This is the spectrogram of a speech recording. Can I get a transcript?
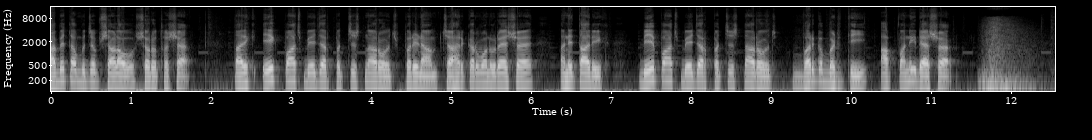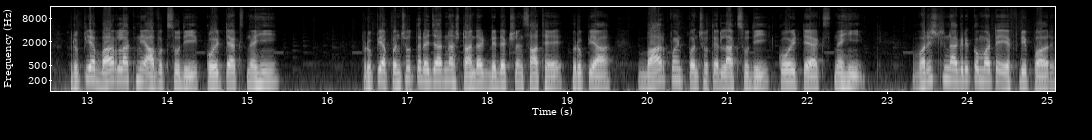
રાબેતા મુજબ શાળાઓ શરૂ થશે. તારીખ એક પાંચ બે હજાર પચીસના રોજ પરિણામ જાહેર કરવાનું રહેશે અને તારીખ બે પાંચ બે હજાર પચીસના રોજ વર્ગ બઢતી આપવાની રહેશે. રૂપિયા બાર લાખની આવક સુધી કોઈ ટેક્સ નહીં. રૂપિયા પંચોતેર હજારના સ્ટાન્ડર્ડ ડિડક્શન સાથે રૂપિયા બાર પોઈન્ટ પંચોતેર લાખ સુધી કોઈ ટેક્સ નહીં. વરિષ્ઠ નાગરિકો માટે એફડી પર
